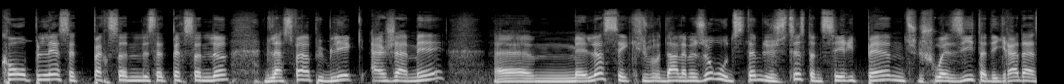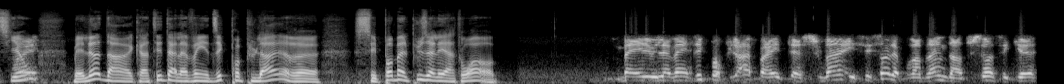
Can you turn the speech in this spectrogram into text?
complet cette personne cette personne là de la sphère publique à jamais? Euh, mais là, c'est que dans la mesure où du système de justice, tu as une série de peines, tu le choisis, tu as des gradations. Mais là, dans, quand tu es à la vindique populaire, euh, c'est pas mal plus aléatoire. Ben, la vindique populaire peut être souvent, et c'est ça le problème dans tout ça, c'est que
